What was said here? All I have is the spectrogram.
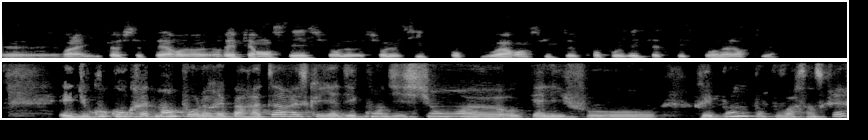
euh, voilà, ils peuvent se faire euh, référencer sur le, sur le site pour pouvoir ensuite proposer cette question à leurs clients. Et du coup, concrètement, pour le réparateur, est-ce qu'il y a des conditions euh, auxquelles il faut répondre pour pouvoir s'inscrire?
